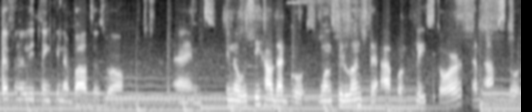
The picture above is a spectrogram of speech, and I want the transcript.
definitely thinking about as well. And you know, we'll see how that goes once we launch the app on Play Store and App Store.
